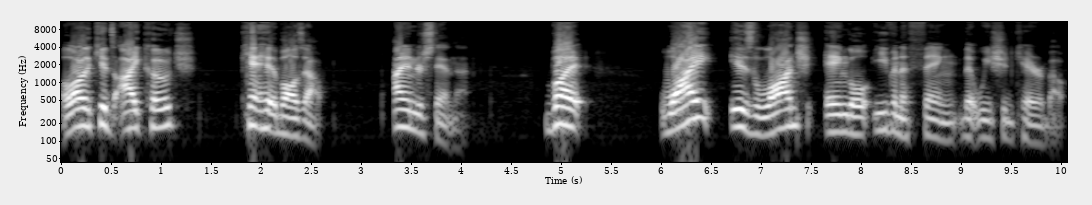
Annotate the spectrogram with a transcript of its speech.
A lot of the kids I coach can't hit balls out. I understand that. But why is launch angle even a thing that we should care about?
